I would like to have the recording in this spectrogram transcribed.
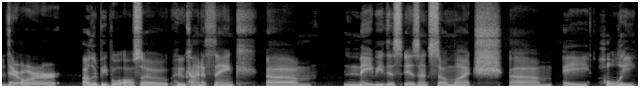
there are other people also who kind of think um, maybe this isn't so much um, a holy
